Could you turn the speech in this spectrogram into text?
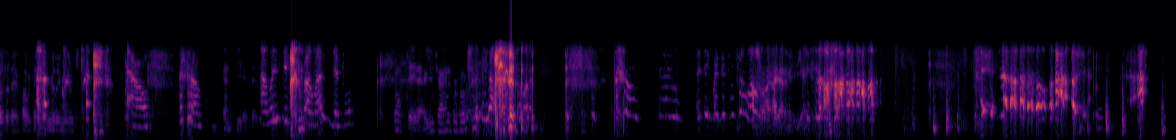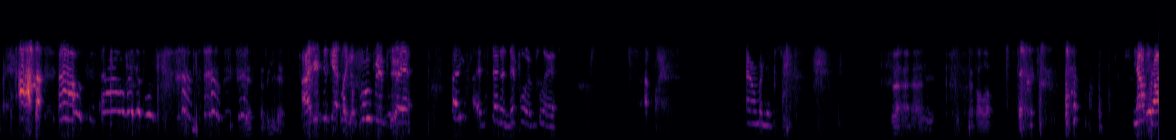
also there, Pelican. You're really weird. Ow. Ow. And the feet, I said. At least it was my left nipple. Don't say that. Are you trying to provoke me? Ow. Ow. I think my nipple fell off. I, I gotta make it easy. No. Ow. Ow, my nipples. Ow. Yeah, that's what you get. I need to get like a poop implant I, of nipple implant. Ow, my nipples.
